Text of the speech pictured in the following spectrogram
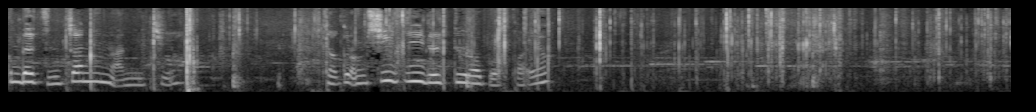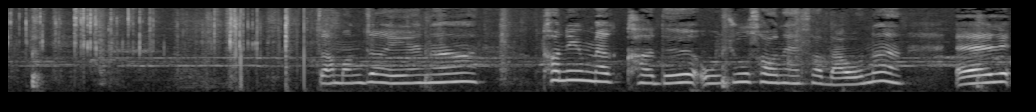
근데 진짜는 아니지요. 자, 그럼 CD를 뜯어볼까요? 자, 먼저 얘는 터닝맥 카드 우주선에서 나오는 엘,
